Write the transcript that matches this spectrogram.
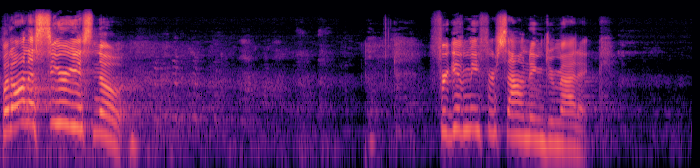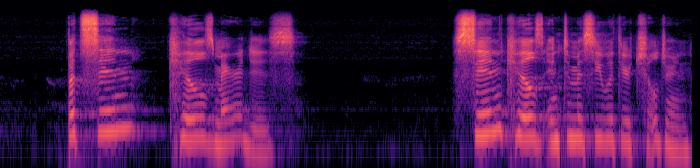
But on a serious note, forgive me for sounding dramatic. But sin kills marriages. Sin kills intimacy with your children.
